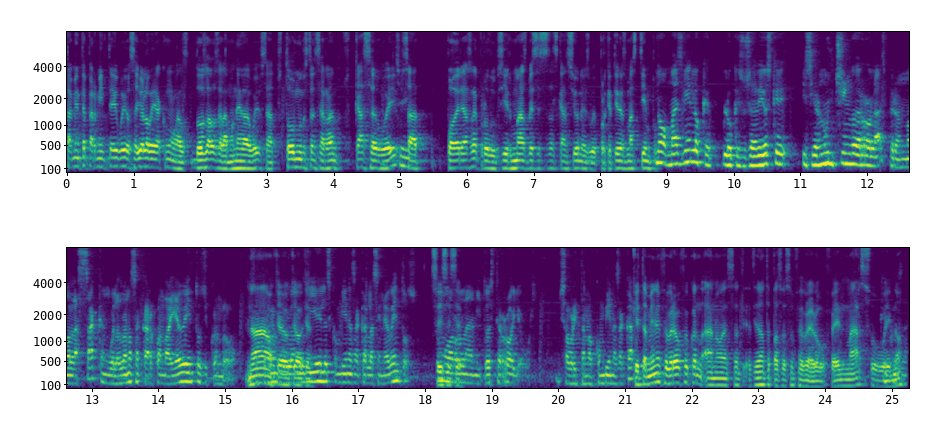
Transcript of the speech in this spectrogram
también te permite, güey, o sea, yo lo veía como los dos lados de la moneda, güey. O sea, pues todo el mundo está encerrado en su casa, güey. Sí. O sea, podrías reproducir más veces esas canciones, güey, porque tienes más tiempo. No, más bien lo que, lo que sucedió es que hicieron un chingo de rolas, pero no las sacan, güey. Las van a sacar cuando hay eventos y cuando. Ah, por ok, ok, ok. DJs les conviene sacarlas en eventos. Sí, sí, sí. Tomorrowland y todo este rollo, güey. Pues ahorita no conviene sacar. Que también en febrero fue cuando. Ah, no, eso, a ti no te pasó eso en febrero, fue en marzo, güey, ¿no?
